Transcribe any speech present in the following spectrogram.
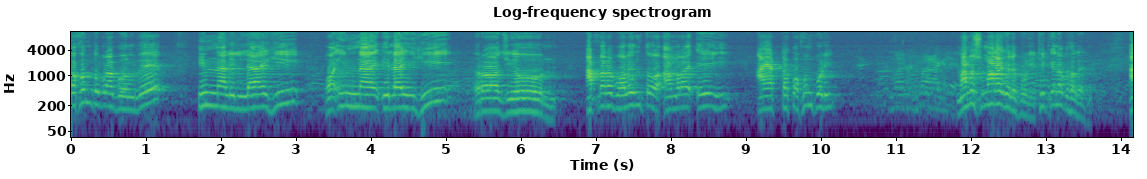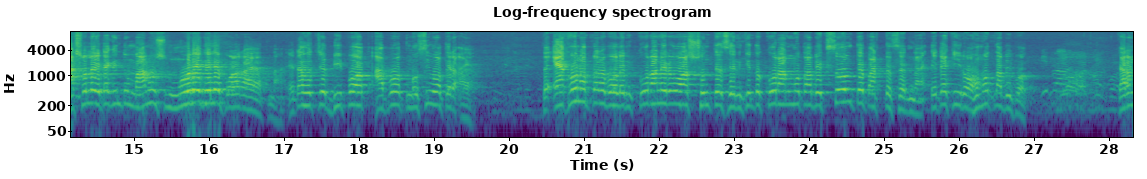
তখন তোমরা বলবে, ইন্না লিল্লাহি ও ইন্না ইলাইহি রাজিউন আপনারা বলেন তো, আমরা এই আয়াতটা কখন পড়ি? মানুষ মারা গেলে পড়ি, ঠিক কিনা বলেন? আসলে এটা কিন্তু মানুষ মরে গেলে পড়ার আয়াত না, এটা হচ্ছে বিপদ, আপদ, মুসিবতের আয়াত। তো এখন আপনারা বলেন, কোরআনের ওয়াজ শুনতেছেন, কিন্তু কোরআন মোতাবেক চলতে পারতেছেন না, এটা কি রহমত না বিপদ? কারণ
